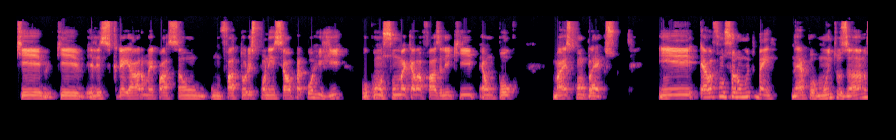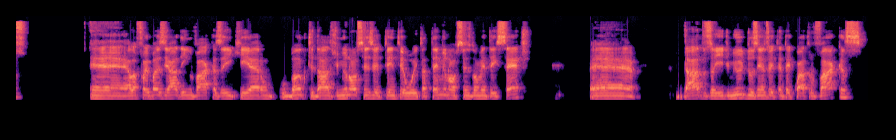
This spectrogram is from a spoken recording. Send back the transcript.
que, que eles criaram uma equação, um fator exponencial para corrigir o consumo naquela fase ali que é um pouco mais complexo. E ela funcionou muito bem, né, por muitos anos. É, ela foi baseada em vacas aí que eram o banco de dados de 1988 até 1997, é, dados aí de 1.284 vacas.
